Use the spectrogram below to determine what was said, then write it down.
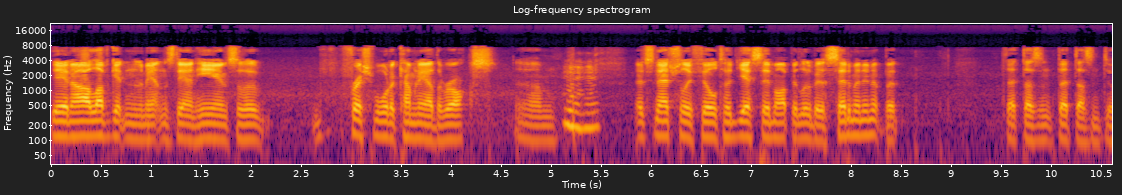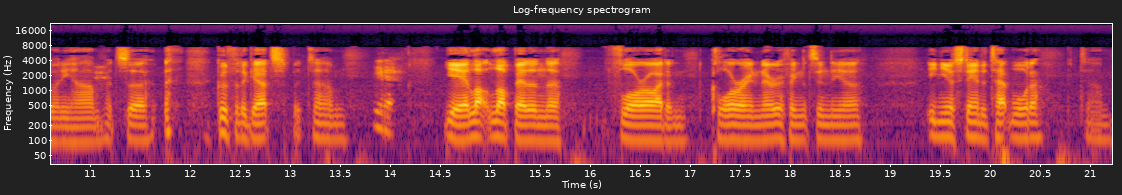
yeah. No, I love getting in the mountains down here and sort of fresh water coming out of the rocks. Um, hmm it's naturally filtered. Yes, there might be a little bit of sediment in it, but that doesn't that doesn't do any harm. It's uh, good for the guts, but um, Yeah. yeah, a lot lot better than the fluoride and chlorine and everything that's in the uh, in your standard tap water. But, um,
